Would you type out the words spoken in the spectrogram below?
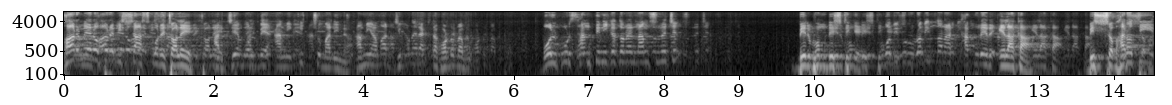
ধর্মের উপরে বিশ্বাস করে চলে। আর যে বলবে, আমি কিচ্ছু মানি না। আমি আমার জীবনের একটা ঘটনা বোলপুর শান্তিনিকেতনের নাম শুনেছেন বীরভূম ডিস্ট্রিক্টে। কবিগুরু রবীন্দ্রনাথ ঠাকুরের এলাকা। বিশ্বভারতী।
